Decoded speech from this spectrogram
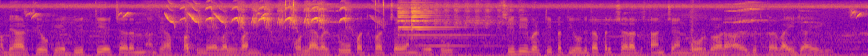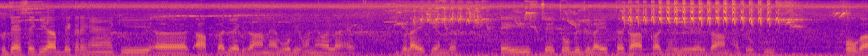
अभ्यर्थियों के द्वितीय चरण अध्यापक लेवल वन और लेवल टू पद पर चयन हेतु सीधी भर्ती प्रतियोगिता परीक्षा राजस्थान चयन बोर्ड द्वारा आयोजित करवाई जाएगी। तो जैसे कि आप देख रहे हैं कि आपका जो एग्ज़ाम है, वो भी होने वाला है। जुलाई के अंदर। 23 से 24 जुलाई तक आपका जो ये एग्ज़ाम है, जो कि होगा,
